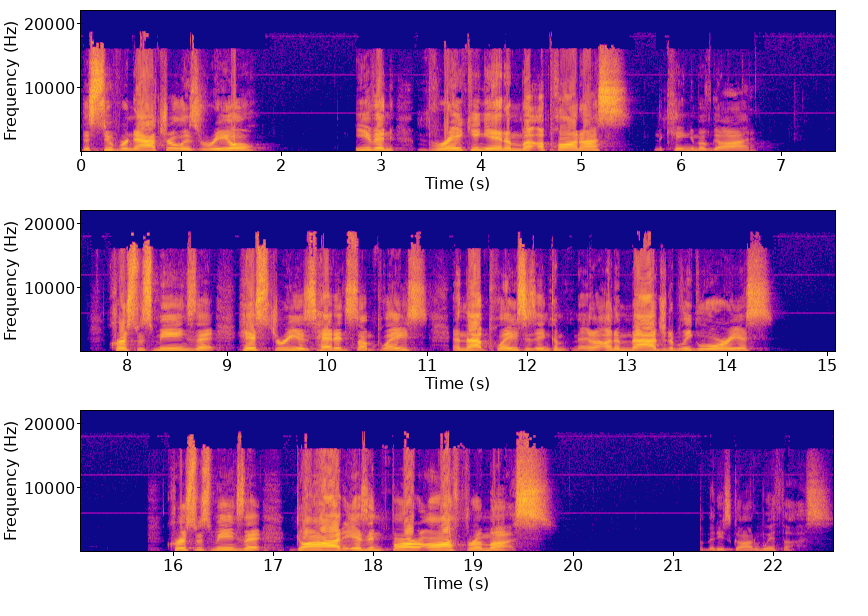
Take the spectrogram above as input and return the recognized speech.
the supernatural is real, even breaking in upon us in the kingdom of God. Christmas means that history is headed someplace, and that place is unimaginably glorious. Christmas means that God isn't far off from us, but that He's God with us,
